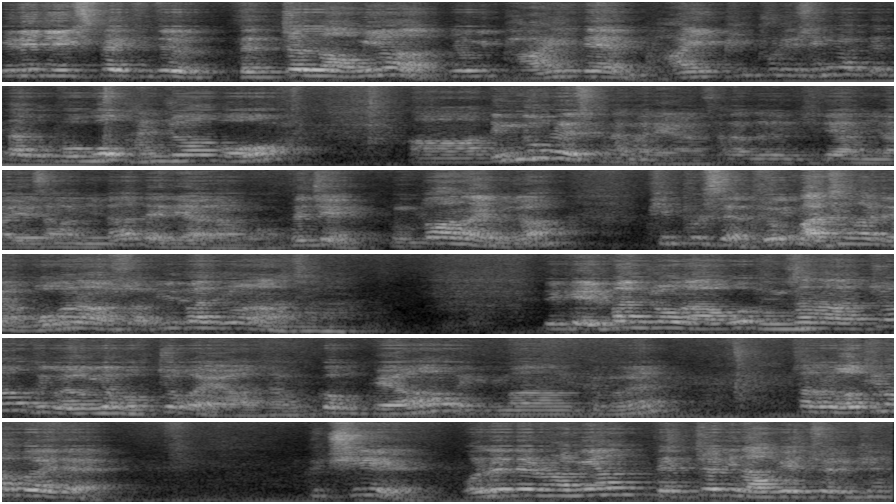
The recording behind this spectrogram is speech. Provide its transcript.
It is expected 대절 나오면 여기 by them, by people이 생략됐다고 보고 간주하고 어, 능동으로 해석하란 말이에요. 사람들은 기대합니다, 예상합니다, 내리하라고. 됐지? 그럼 또 하나 해보자. Said. 여기 마찬가지야. 뭐가 나왔어? 일반 주어 나왔잖아. 이렇게 일반 주어 나오고 동사 나왔죠? 그리고 여기가 목적어예요. 자, 묶어볼게요. 이만큼을. 자, 그럼 어떻게 바꿔야 돼? 그치. 원래대로 하면 대절이 나오겠죠, 이렇게.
